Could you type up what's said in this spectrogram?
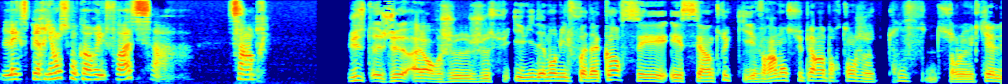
L'expérience, encore une fois, ça, ça a un prix. Juste, alors je, suis évidemment mille fois d'accord, et c'est un truc qui est vraiment super important, je trouve, sur lequel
